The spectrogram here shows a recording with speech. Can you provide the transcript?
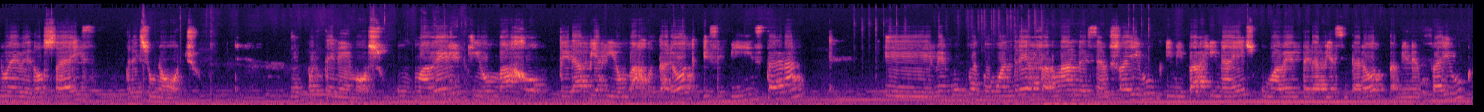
099-926-318. Después tenemos un Mabel-terapias-tarot, ese es mi Instagram eh, me encuentro como Andrea Fernández en Facebook y mi página es Umabel Terapias y Tarot, también en Facebook.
